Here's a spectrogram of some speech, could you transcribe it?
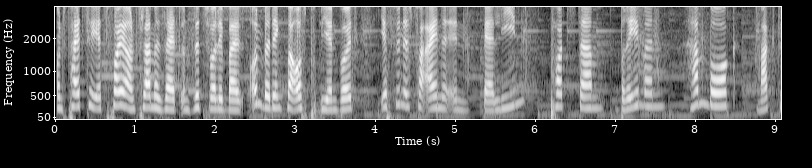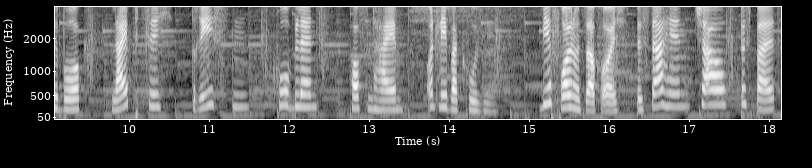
Und falls ihr jetzt Feuer und Flamme seid und Sitzvolleyball unbedingt mal ausprobieren wollt, ihr findet Vereine in Berlin, Potsdam, Bremen, Hamburg, Magdeburg, Leipzig, Dresden, Koblenz, Hoffenheim und Leverkusen. Wir freuen uns auf euch. Bis dahin, ciao, bis bald.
